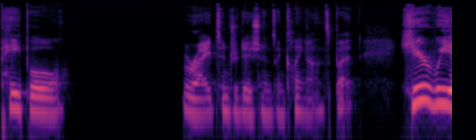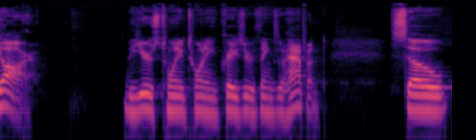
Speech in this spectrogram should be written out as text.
Papal rites and traditions and Klingons. But here we are. The year's 2020, crazier things have happened. So,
